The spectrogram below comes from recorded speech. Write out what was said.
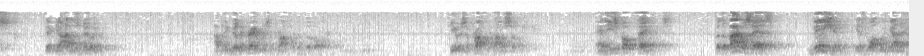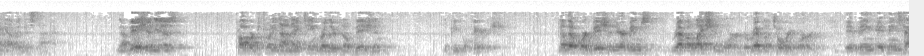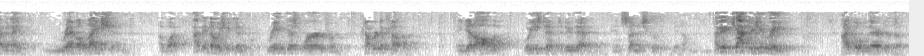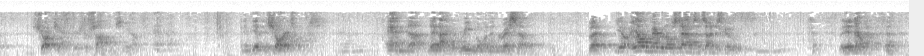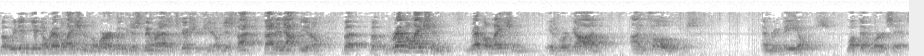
that God is doing. I believe Billy Graham was a prophet of the Lord. He was a prophet also. And he spoke things. But the Bible says vision is what we've got to have in this time. Now, vision is Proverbs 29:18, where there's no vision, the people perish. Now, that word vision there means revelation word or revelatory word. It, it means having a revelation of what? How many knows you can read this word from cover to cover, and get all the. We used to have to do that in, Sunday school, you know. How many chapters you read? I go over there to the short chapters or Psalms, you know, and get the shortest ones. And uh, then I could read more than the rest of them. But you know, y'all remember those times in Sunday school? we didn't uh, but we didn't get no revelation of the Word. We were just memorizing scriptures, you know, just find, finding out, you know. But but revelation, revelation is where God unfolds and reveals what that word says.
